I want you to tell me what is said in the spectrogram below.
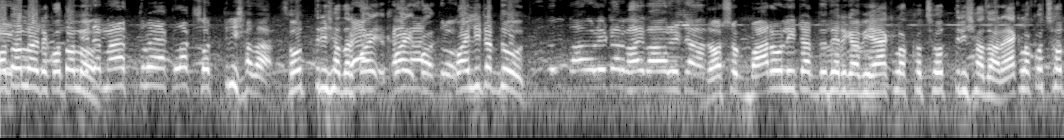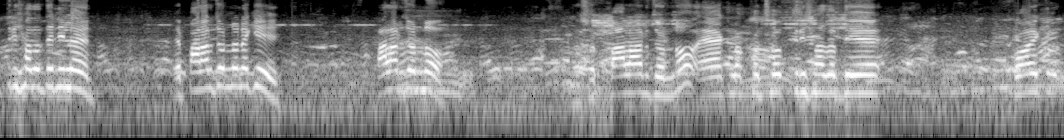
কত হলো এটা? কত হলো? মাত্র এক লাখ ছত্রিশ হাজার। ছত্রিশ হাজার। কয়- লিটার দুধ? দর্শক বারো লিটার দুধের গাবি এক লক্ষ ছত্রিশ হাজার। এক লক্ষ ছত্রিশ হাজার দিয়ে নিলেন। পালার জন্য নাকি? পালার জন্য। পালার জন্য এক লক্ষ ছত্রিশ হাজার দিয়ে ক্রয় কর-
